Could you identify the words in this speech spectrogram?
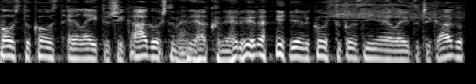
Coast to Coast, LA to Chicago, što mene jako nervira, jer Coast to Coast nije LA to Chicago. Uh,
